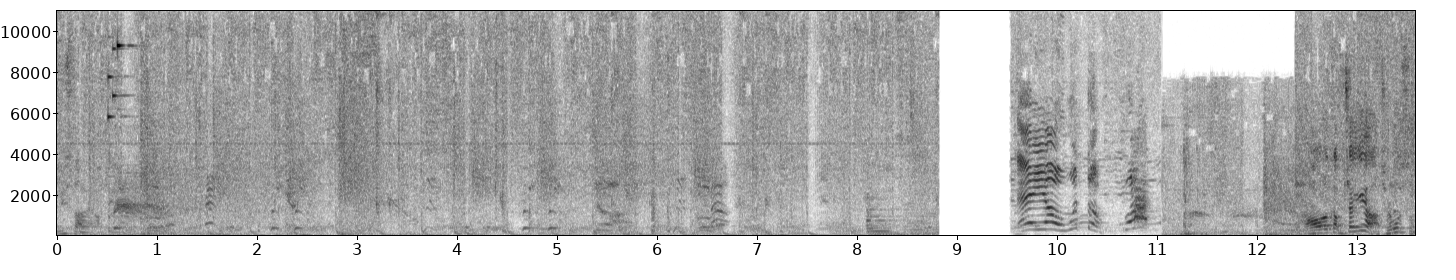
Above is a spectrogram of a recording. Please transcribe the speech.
어디서 나와요? 에이 요, what the fuck? 아 깜짝이야, 잘못 써.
